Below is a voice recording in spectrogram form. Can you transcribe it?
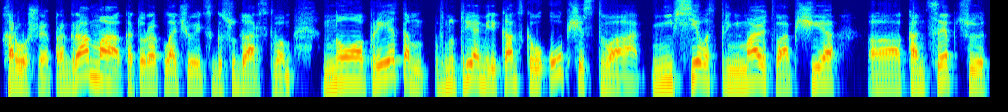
хорошая программа, которая оплачивается государством, но при этом внутри американского общества не все воспринимают вообще а, концепцию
